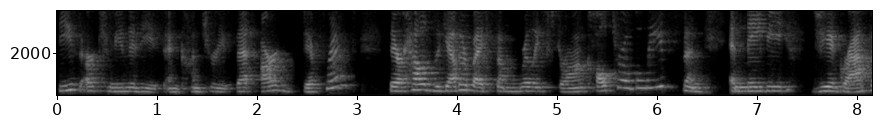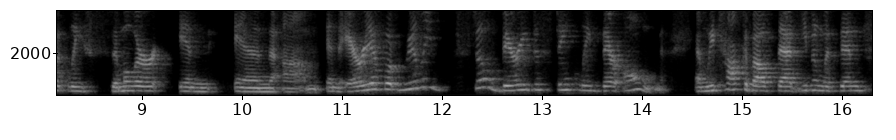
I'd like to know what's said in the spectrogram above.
these are communities and countries that are different they're held together by some really strong cultural beliefs and and maybe geographically similar in in um, an area but really still very distinctly their own. And we talk about that even within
